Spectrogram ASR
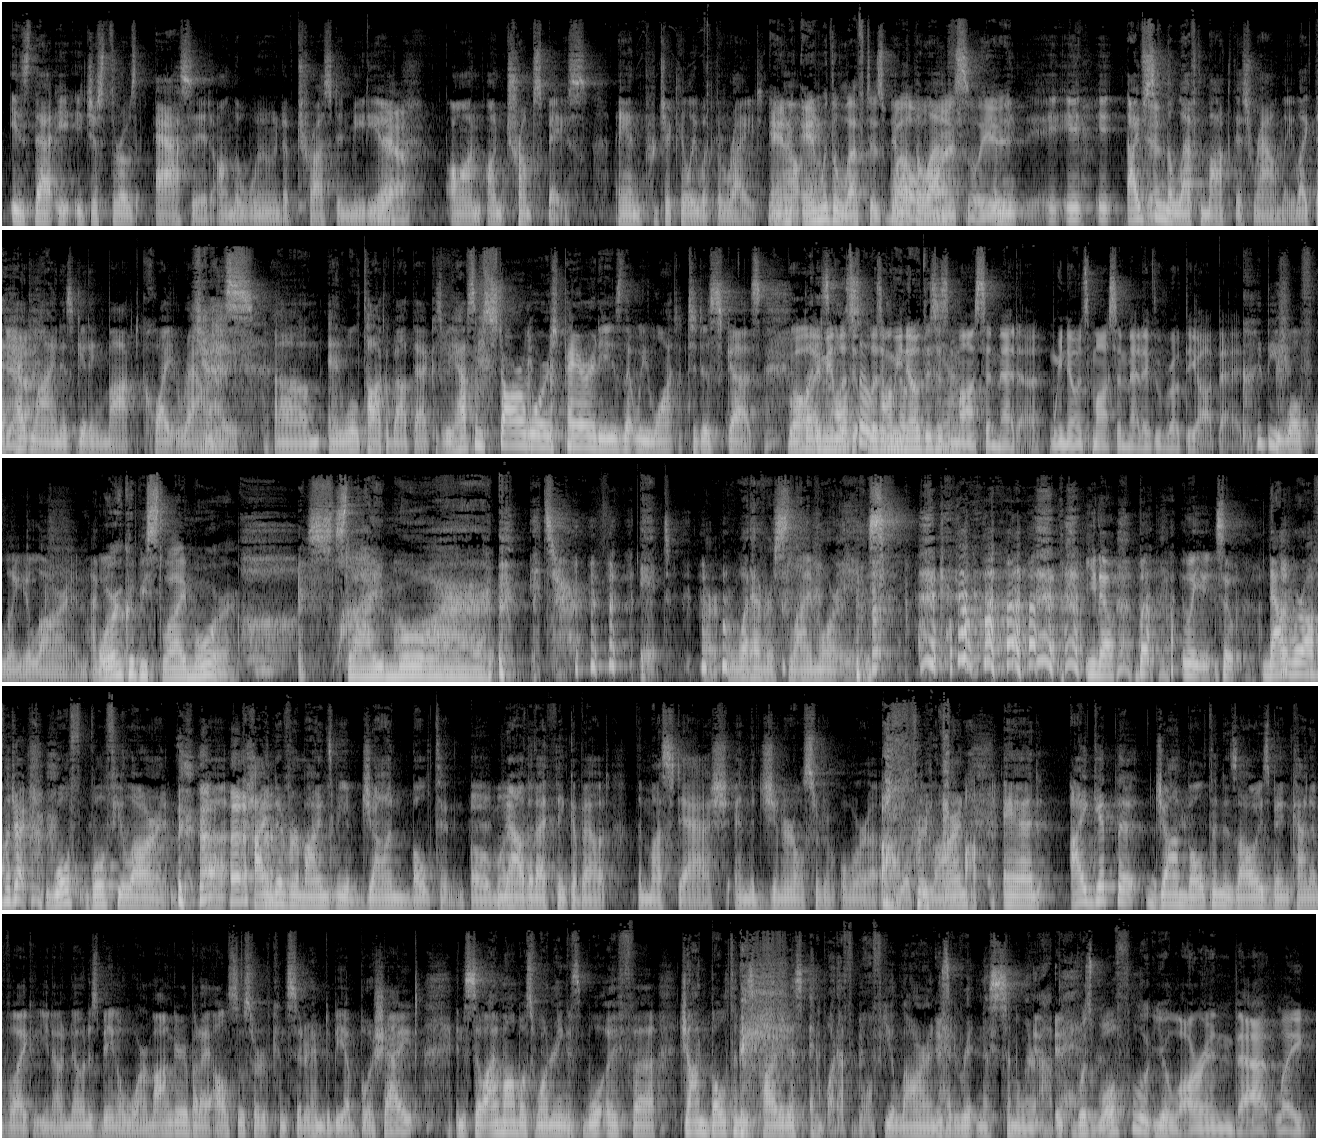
is that it, it just throws acid on the wound of trust in media Yeah. on on Trump's base, and particularly with the right, you And know? and with the left as well, with the left, honestly. I mean, it, it, it, I've Yeah. seen the left mock this roundly. Like the Yeah. headline is getting mocked quite roundly, Yes. um, and we'll talk about that because we have some Star Wars parodies that we want to discuss. Well, But I it's mean, listen, also listen we the- know this is yeah. Mas Amedda. We know it's Mas Amedda who wrote the op-ed. It could be Wolf Yularen. I Or mean, it could be Sly Moore. Sly Moore. it's her, it, or, or whatever Sly Moore is. you know, but wait. So now we're off the track. Wolf Wolf Yularen uh, kind of reminds me of John Bolton. Oh, my Now that I think about the mustache and the general sort of aura Oh of Wolf Yularen, and I get that John Bolton has always been kind of like you know known as being a warmonger, but I also sort of consider him to be a Bushite, and so I'm almost wondering if if uh, John Bolton is part of this, and what if Wolf Yularen had written a similar op-ed? Was Wolf Yularen that like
